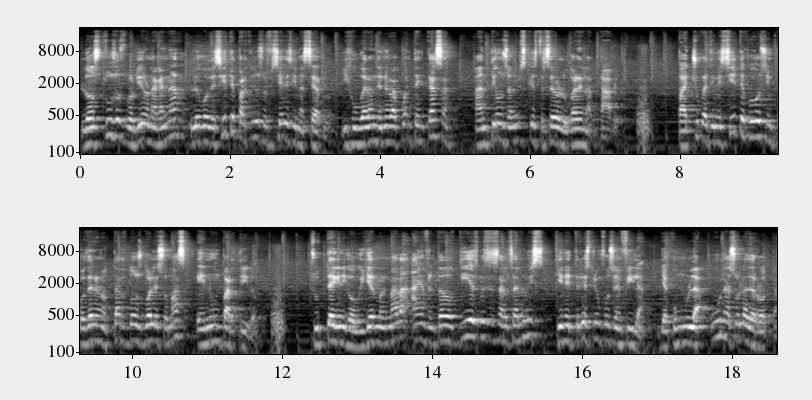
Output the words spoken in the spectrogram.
Los Tuzos volvieron a ganar luego de 7 partidos oficiales sin hacerlo y jugarán de nueva cuenta en casa ante un San Luis que es tercero lugar en la tabla. Pachuca tiene 7 juegos sin poder anotar 2 goles o más en un partido. Su técnico Guillermo Almada ha enfrentado 10 veces al San Luis, tiene 3 triunfos en fila y acumula una sola derrota,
